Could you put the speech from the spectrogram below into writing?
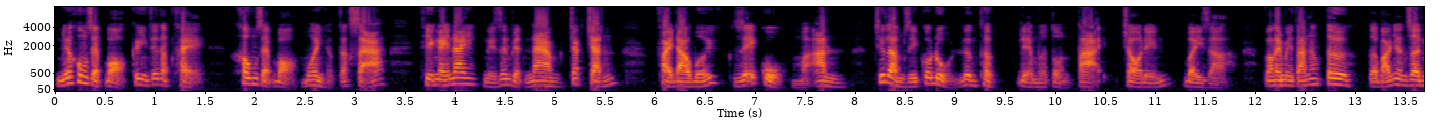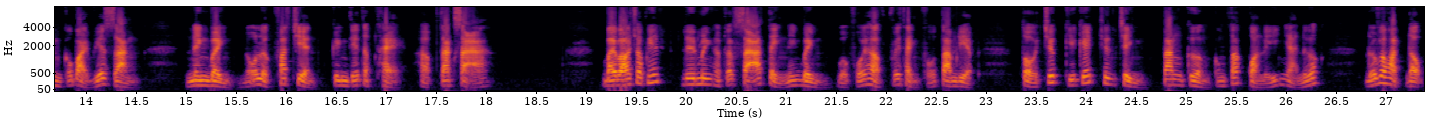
Nếu không dẹp bỏ kinh tế tập thể, không dẹp bỏ mô hình hợp tác xã, thì ngày nay người dân Việt Nam chắc chắn phải đào bới dễ củ mà ăn, chứ làm gì có đủ lương thực để mà tồn tại cho đến bây giờ. Vào ngày 18 tháng 4, tờ báo Nhân dân có bài viết rằng Ninh Bình nỗ lực phát triển kinh tế tập thể hợp tác xã. Bài báo cho biết Liên minh Hợp tác xã tỉnh Ninh Bình vừa phối hợp với thành phố Tam Điệp tổ chức ký kết chương trình tăng cường công tác quản lý nhà nước đối với hoạt động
